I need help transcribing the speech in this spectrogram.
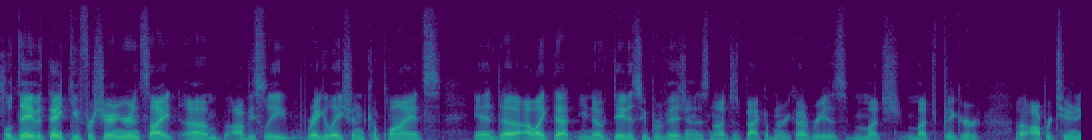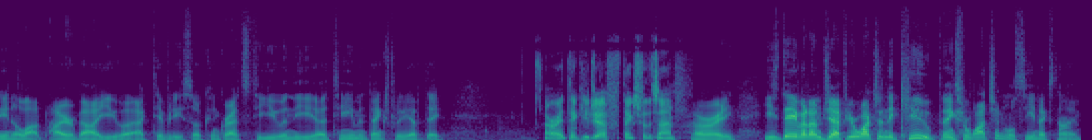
Well, David, thank you for sharing your insight. Um, obviously, regulation, compliance, and uh, I like that, you know, data supervision is not just backup and recovery, is much, much bigger uh, opportunity and a lot higher value uh, activity. So congrats to you and the uh, team and thanks for the update. All right, thank you, Jeff. Thanks for the time. All righty. He's David, I'm Jeff. You're watching theCUBE. Thanks for watching, we'll see you next time.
